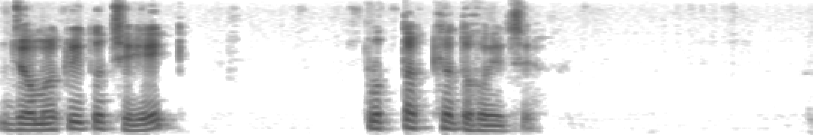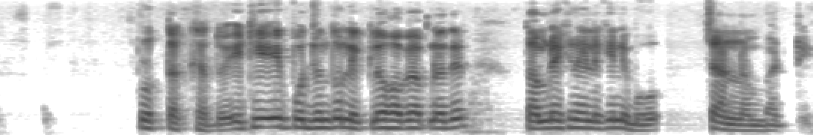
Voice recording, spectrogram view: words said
জমাকৃত চেক প্রত্যাখ্যাত হয়েছে। প্রত্যাখ্যাত। এটি এই পর্যন্ত লিখলেও হবে আপনাদের। তো আমরা এখানে লিখে নিব চার নাম্বারটি।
